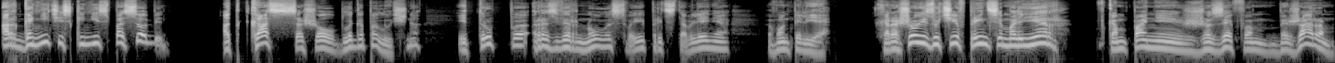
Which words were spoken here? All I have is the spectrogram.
органически не способен. Отказ сошел благополучно, и труппа развернула свои представления в Монпелье. Хорошо изучив принца Мольер, в компании с Жозефом Бежаром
